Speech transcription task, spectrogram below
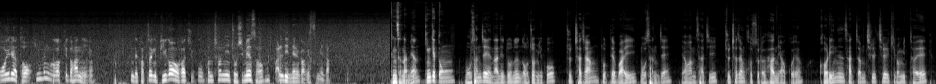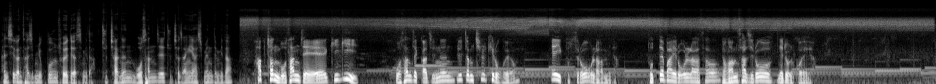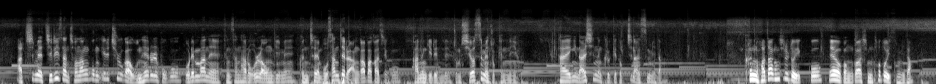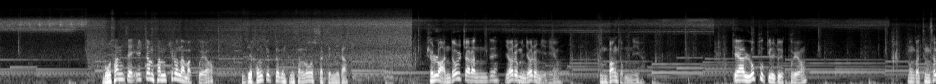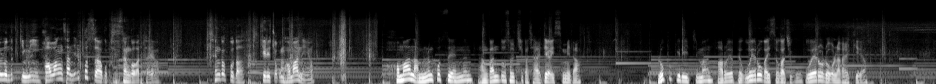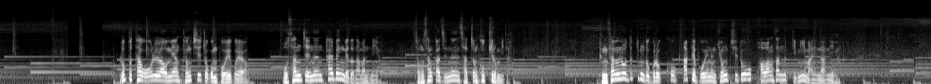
오히려 더 힘든 것 같기도 하네요. 근데 갑자기 비가 와가지고 천천히 조심해서 빨리 내려가겠습니다. 등산하면 김계동 모산제의 난이도는 5점이고 주차장 돛대바위 모산제 영암사지 주차장 코스로 다녀왔고요. 거리는 4.77km에 1시간 46분 소요되었습니다. 주차는 모산제 주차장에 하시면 됩니다. 합천 모산제 기기 모산제까지는 1.7km고요. A 코스로 올라갑니다. 돛대바위로 올라가서 영암사지로 내려올 거예요. 아침에 지리산 천왕봉 일출과 운해를 보고 오랜만에 등산하러 올라온 김에 근처에 모산제를 안 가봐가지고 가는 길인데 좀 쉬었으면 좋겠네요. 다행히 날씨는 그렇게 덥진 않습니다. 큰 화장실도 있고 에어건과 쉼터도 있습니다. 모산제 1.3km 남았고요. 이제 본격적인 등산로 시작됩니다. 별로 안 더울 줄 알았는데 여름은 여름이에요. 금방 덥네요. 깨알 로프길도 있고요. 뭔가 등산로 느낌이 화왕산 1코스하고 비슷한 것 같아요. 생각보다 길이 조금 험하네요. 험한 암릉 코스에는 난간도 설치가 잘 되어 있습니다. 로프길이 있지만 바로 옆에 우회로가 있어가지고 우회로로 올라갈게요. 로프 타고 올라오면 경치 조금 보이고요. 모산제는 800m 남았네요. 정상까지는 4.9km입니다. 등산로 느낌도 그렇고 앞에 보이는 경치도 화왕산 느낌이 많이 나네요.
